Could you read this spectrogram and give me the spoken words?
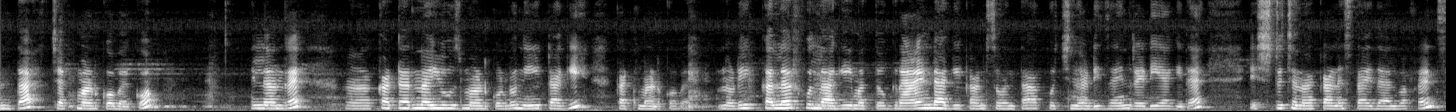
ಅಂತ ಚೆಕ್ ಮಾಡ್ಕೋಬೇಕು. ಇಲ್ಲಾಂದರೆ ಕಟರ್ನ ಯೂಸ್ ಮಾಡಿಕೊಂಡು ನೀಟಾಗಿ ಕಟ್ ಮಾಡ್ಕೋಬೇಕು. ನೋಡಿ, ಕಲರ್ಫುಲ್ಲಾಗಿ ಮತ್ತು ಗ್ರ್ಯಾಂಡಾಗಿ ಕಾಣಿಸುವಂಥ ಕುಚ್ಚಿನ ಡಿಸೈನ್ ರೆಡಿಯಾಗಿದೆ. ಎಷ್ಟು ಚೆನ್ನಾಗಿ ಕಾಣಿಸ್ತಾ ಇದೆ ಅಲ್ವಾ ಫ್ರೆಂಡ್ಸ್?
